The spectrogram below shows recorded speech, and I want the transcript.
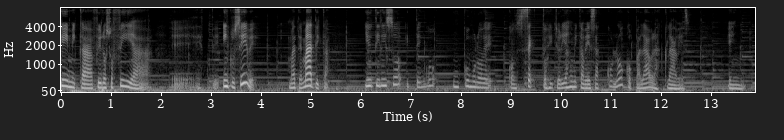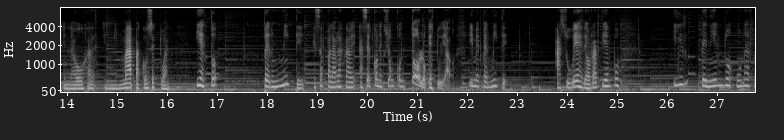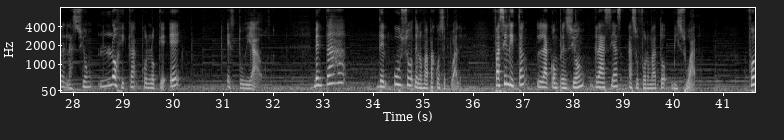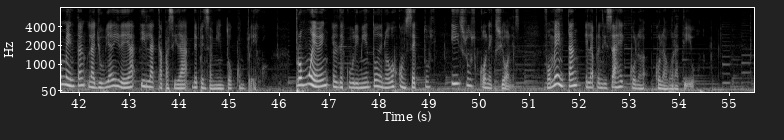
química, filosofía, eh, este, inclusive matemática. Y utilizo y tengo un cúmulo de conceptos y teorías en mi cabeza, coloco palabras claves en, en la hoja, en mi mapa conceptual. Y esto permite, esas palabras claves, hacer conexión con todo lo que he estudiado. Y me permite, a su vez de ahorrar tiempo, ir teniendo una relación lógica con lo que he estudiado. Ventaja del uso de los mapas conceptuales. Facilitan la comprensión gracias a su formato visual. Fomentan la lluvia de ideas y la capacidad de pensamiento complejo. Promueven el descubrimiento de nuevos conceptos y sus conexiones. Fomentan el aprendizaje colaborativo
